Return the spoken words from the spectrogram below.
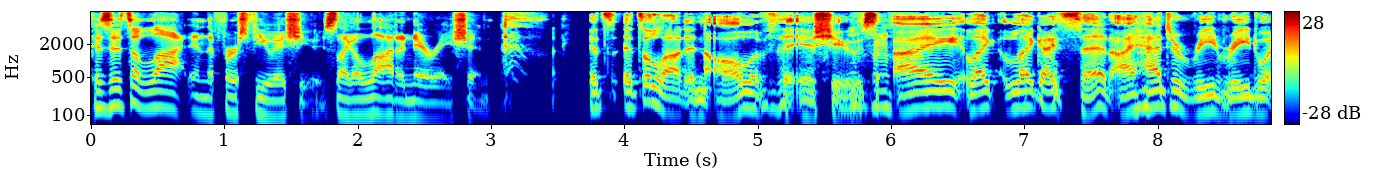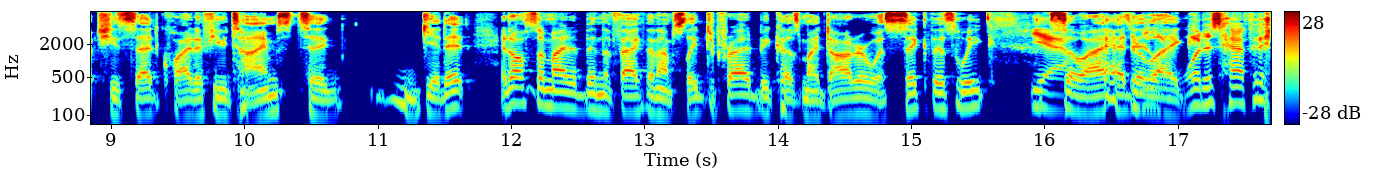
Because it's a lot in the first few issues, like a lot of narration. It's it's a lot in all of the issues. Mhm. I like like I said, I had to reread what she said quite a few times to get it. It also might have been the fact that I'm sleep deprived because my daughter was sick this week. yeah. So I had So to you're like what is happening?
